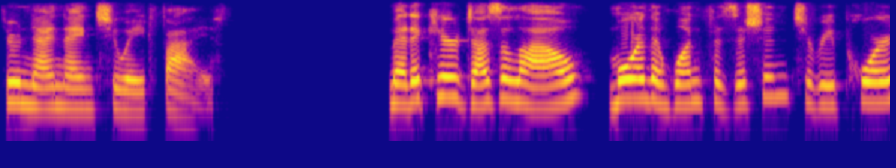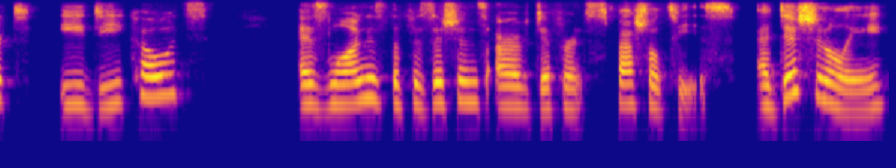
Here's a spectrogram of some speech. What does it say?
through 99285. Medicare does allow more than one physician to report ED codes as long as the physicians are of different specialties. Additionally,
